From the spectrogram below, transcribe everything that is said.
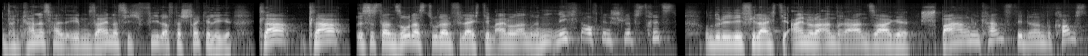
dann kann es halt eben sein, dass ich viel auf der Strecke lege. Klar, klar ist es dann so, dass du dann vielleicht dem einen oder anderen nicht auf den Schlips trittst und du dir vielleicht die ein oder andere Ansage sparen kannst, die du dann bekommst.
